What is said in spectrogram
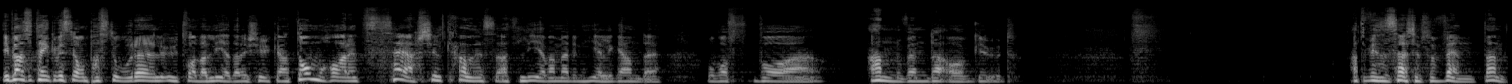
Ibland så tänker vi så om pastorer eller utvalda ledare i kyrkan, att de har en särskild kallelse att leva med den helige Ande och vara, vara använda av Gud. Att det finns en särskild förväntan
